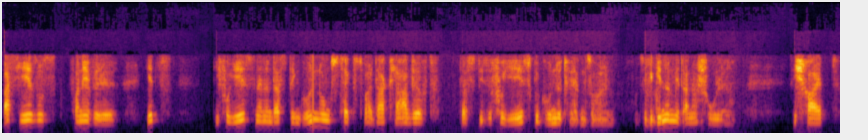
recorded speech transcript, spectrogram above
was Jesus von ihr will. Jetzt, die Foyers nennen das den Gründungstext, weil da klar wird, dass diese Foyers gegründet werden sollen. Und sie beginnen mit einer Schule. Sie schreibt,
